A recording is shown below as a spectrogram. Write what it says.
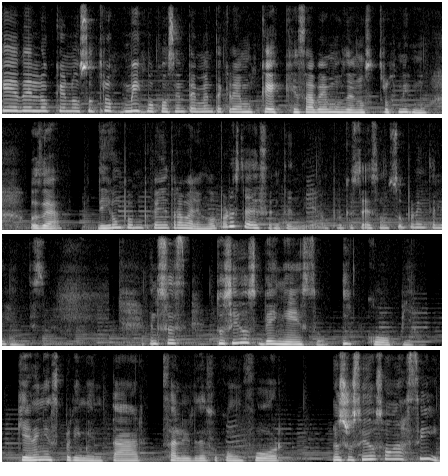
que de lo que nosotros mismos conscientemente creemos que, que sabemos de nosotros mismos. O sea, dije un, un pequeño trabalengo, pero ustedes entendieron porque ustedes son súper inteligentes. Entonces, tus hijos ven eso y copian. Quieren experimentar, salir de su confort. Nuestros hijos son así.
